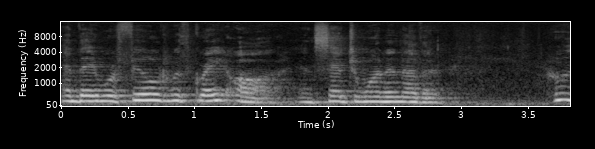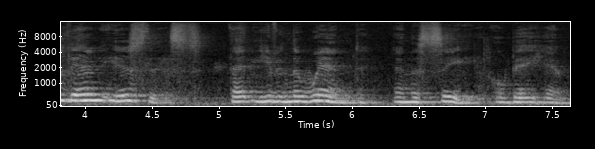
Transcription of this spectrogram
And they were filled with great awe and said to one another, Who then is this that even the wind and the sea obey him?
